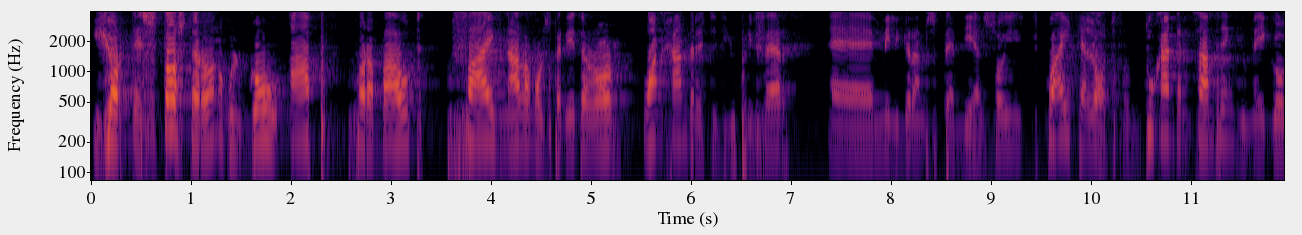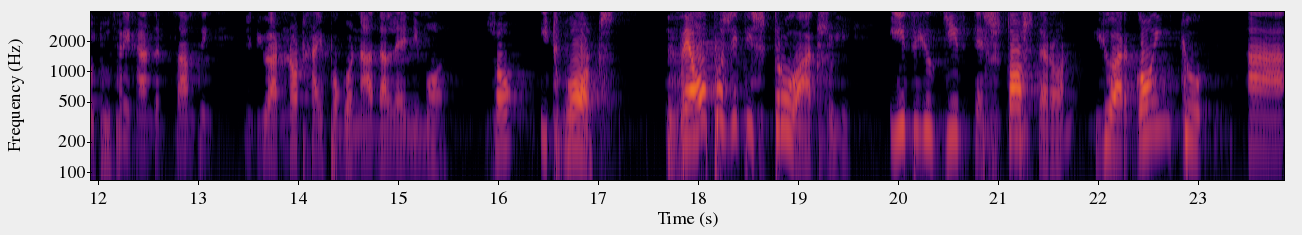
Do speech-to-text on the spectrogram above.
your testosterone will go up for about 5 nanomoles per liter or 100 if you prefer milligrams per dl. So it's quite a lot. From 200 something, you may go to 300 something, and you are not hypogonadal anymore. So it works. The opposite is true, actually. If you give testosterone, you are going to uh,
